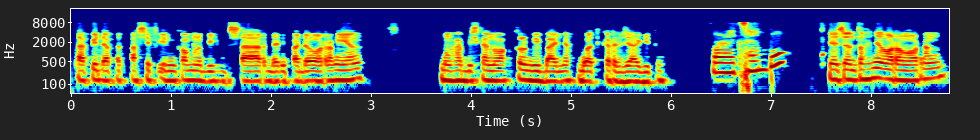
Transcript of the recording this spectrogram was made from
tapi dapat passive income lebih besar daripada orang yang menghabiskan waktu lebih banyak buat kerja gitu. for example Ya contohnya orang-orang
